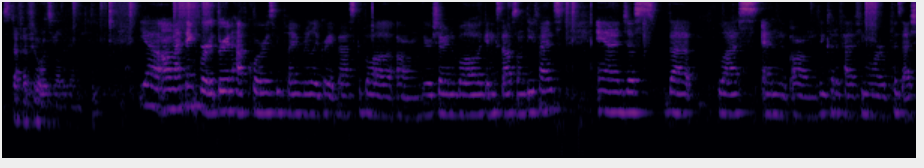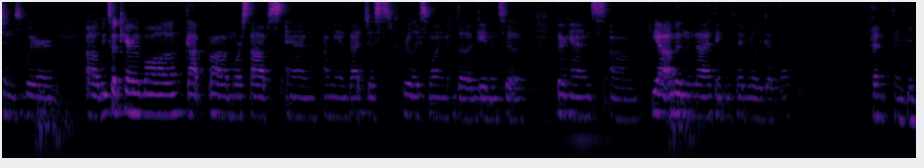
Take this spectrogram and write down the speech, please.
Stefan, few words about the game. Yeah, um, I think for three and a half quarters we played really great basketball. Um, we were sharing the ball, getting stops on defense, and just that last and um, we could have had a few more possessions where uh, we took care of the ball, got uh, more stops, and I mean that just really swung the game into their hands. Um, yeah, other than that, I think we played really good though. Okay, thank you.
